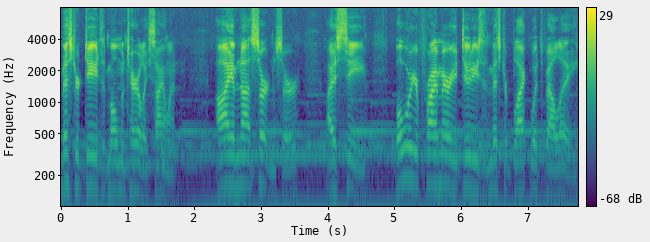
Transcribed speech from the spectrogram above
Mr. Deeds is momentarily silent. I am not certain, sir. I see. What were your primary duties as Mr. Blackwood's valet?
